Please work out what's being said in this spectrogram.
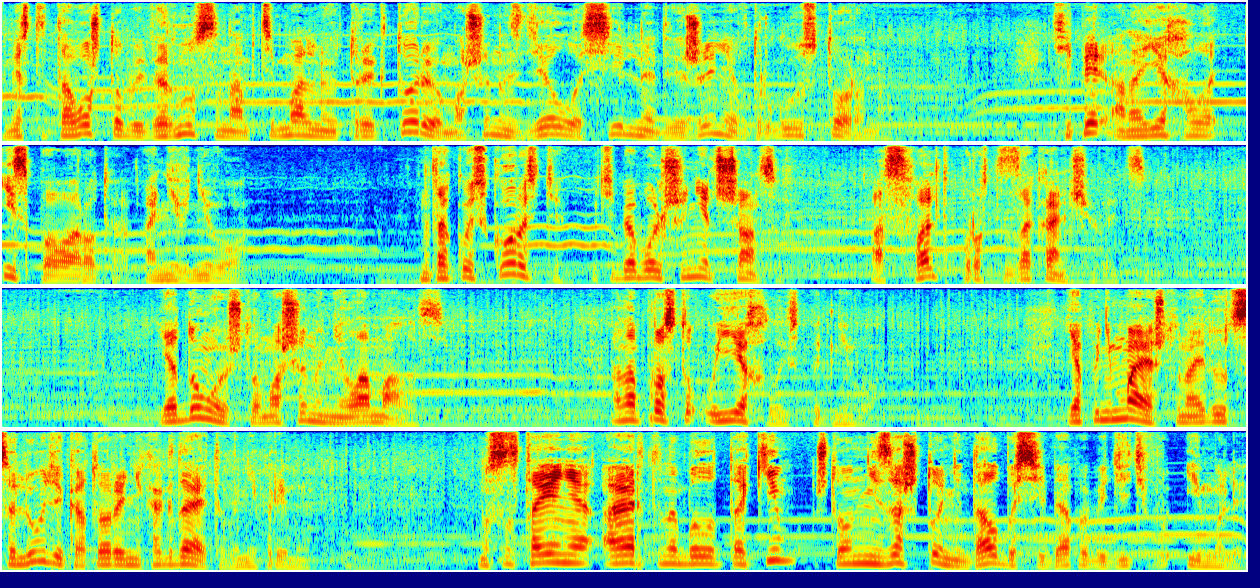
Вместо того, чтобы вернуться на оптимальную траекторию, машина сделала сильное движение в другую сторону. Теперь она ехала из поворота, а не в него. На такой скорости у тебя больше нет шансов. Асфальт просто заканчивается. Я думаю, что машина не ломалась. Она просто уехала из-под него. Я понимаю, что найдутся люди, которые никогда этого не примут. Но состояние Айртона было таким, что он ни за что не дал бы себя победить в Имоле.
